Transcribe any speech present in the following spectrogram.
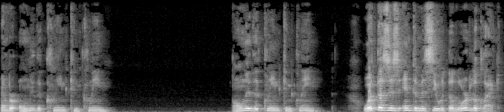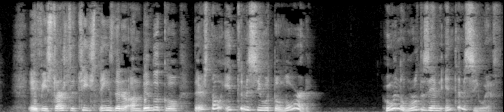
remember, only the clean can clean. Only the clean can clean. What does his intimacy with the Lord look like? If he starts to teach things that are unbiblical, there's no intimacy with the Lord. Who in the world does he have intimacy with?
